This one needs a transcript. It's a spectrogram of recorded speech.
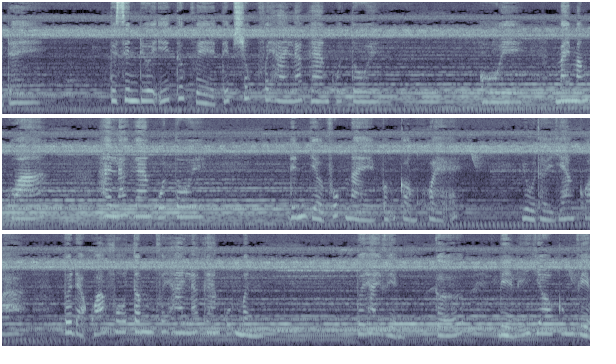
giờ đây. Tôi xin đưa ý thức về tiếp xúc với hai lá gan của tôi. Ôi, may mắn quá. Hai lá gan của tôi đến giờ phút này vẫn còn khỏe. Dù thời gian qua, tôi đã quá vô tâm với hai lá gan của mình. Tôi hay viện cớ vì lý do công việc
